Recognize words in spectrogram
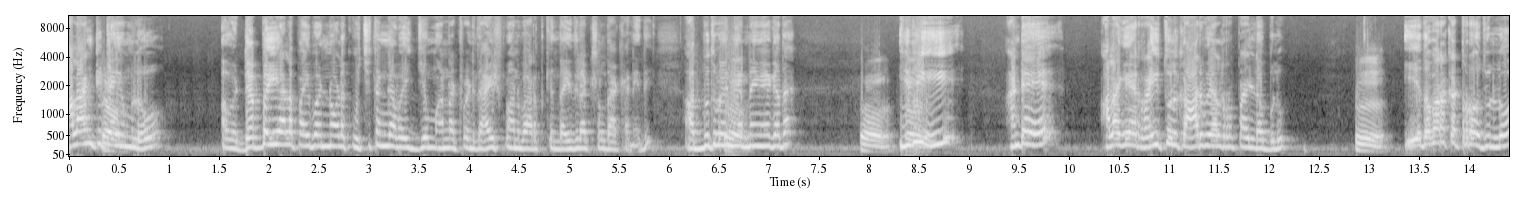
అలాంటి టైంలో డెబ్బై ఏళ్ళ పైబడిన వాళ్ళకి ఉచితంగా వైద్యం అన్నటువంటిది ఆయుష్మాన్ భారత్ కింద ఐదు లక్షల దాకా అనేది అద్భుతమైన నిర్ణయమే కదా? ఇది అంటే అలాగే రైతులకు ఆరు వేల రూపాయల డబ్బులు. ఇదివరకటి రోజుల్లో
